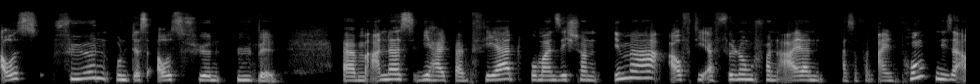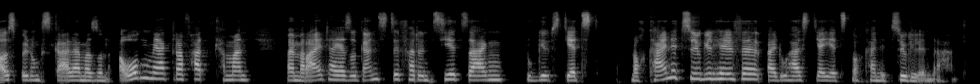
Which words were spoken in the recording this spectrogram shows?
ausführen und das Ausführen üben. Ähm, anders wie halt beim Pferd, wo man sich schon immer auf die Erfüllung von allen, also von allen Punkten dieser Ausbildungsskala mal so ein Augenmerk drauf hat, kann man beim Reiter ja so ganz differenziert sagen, du gibst jetzt noch keine Zügelhilfe, weil du hast ja jetzt noch keine Zügel in der Hand.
